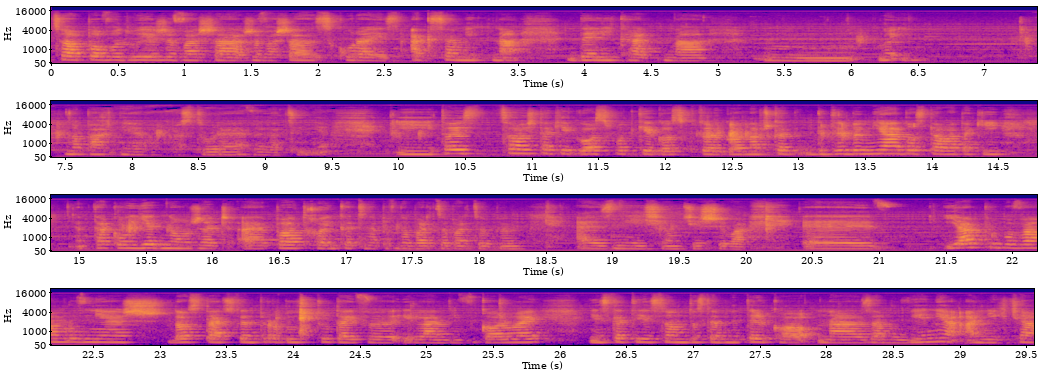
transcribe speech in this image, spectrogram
co powoduje, że wasza, że wasza skóra jest aksamitna, delikatna, mm, no i no pachnie po prostu rewelacyjnie. I to jest coś takiego słodkiego, z którego na przykład gdybym ja dostała taki, taką jedną rzecz e, pod choinkę, to na pewno bardzo, bardzo bym e, z niej się cieszyła. E, ja próbowałam również dostać ten produkt tutaj w Irlandii, w Galway. Niestety jest on dostępny tylko na zamówienie, a nie, chcia,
